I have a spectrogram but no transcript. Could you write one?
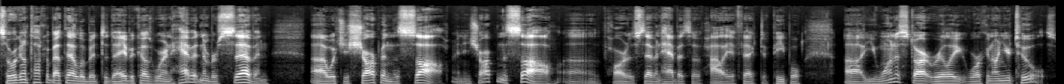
So we're going to talk about that a little bit today because we're in habit number seven uh, which is sharpen the saw. And in sharpen the saw, uh, part of seven habits of highly effective people, uh, you want to start really working on your tools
